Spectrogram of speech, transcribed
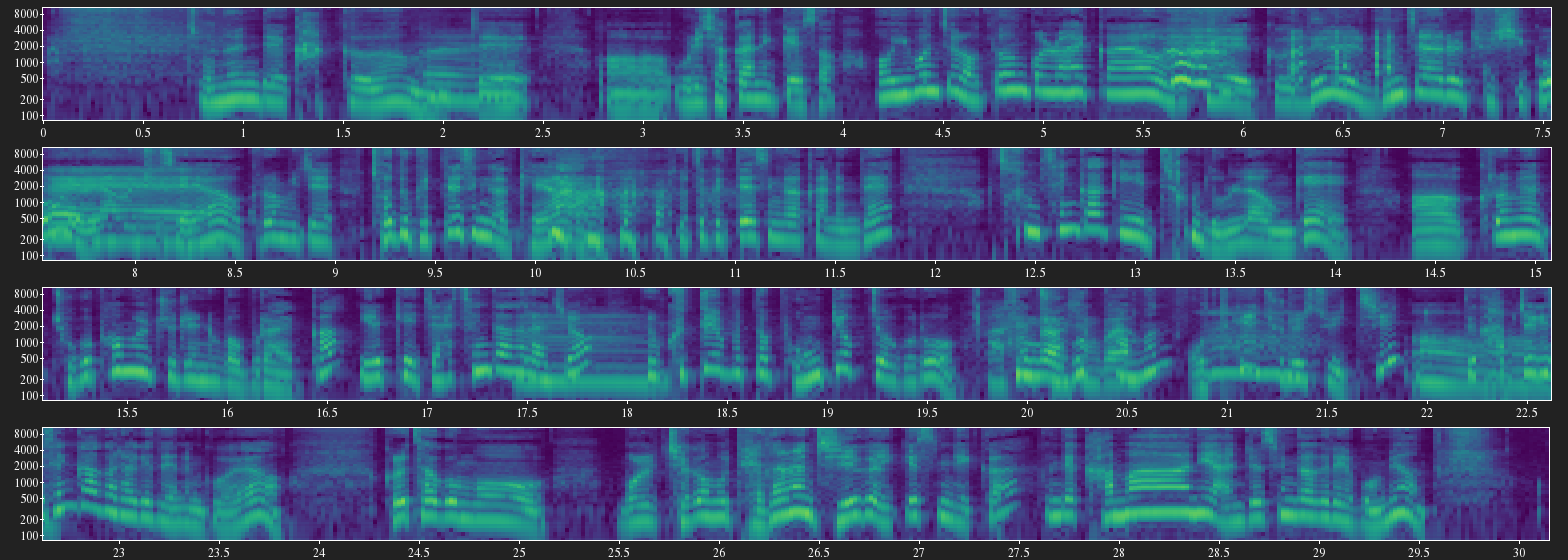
저는 근데 가끔 네. 이제 어 우리 작가님께서 어 이번 주는 어떤 걸로 할까요? 이렇게 그 늘 문자를 주시고 네. 연락을 주세요. 그럼 이제 저도 그때 생각해요. 저도 그때 생각하는데 참 생각이 참 놀라운 게 어 그러면 조급함을 줄이는 법으로 할까? 이렇게 이제 생각을 하죠. 그럼 그때부터 본격적으로 음. 아, 조급함은 어떻게 줄일 수 있지? 어. 근데 갑자기 생각을 하게 되는 거예요. 그렇다고 뭐뭘 제가 뭐 대단한 지혜가 있겠습니까? 근데 가만히 앉아 생각을 해보면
